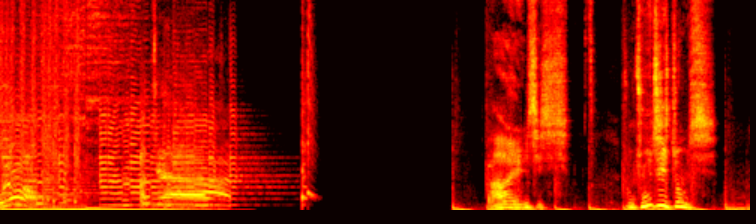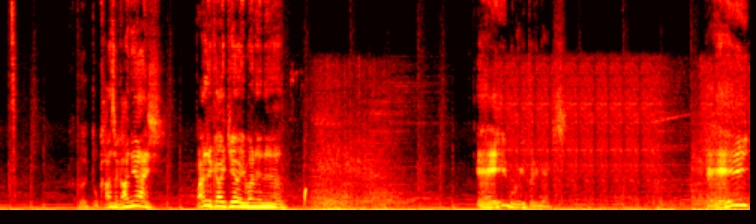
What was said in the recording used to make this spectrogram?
오 뭐야? 아차! 아이 씨, 씨. 좀 주지 좀 씨. 그걸 또 가져가냐 씨. 빨리 갈게요 이번에는. 에이 모르겠다 그냥 씨. 에이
